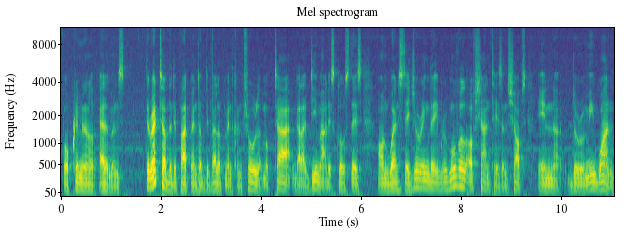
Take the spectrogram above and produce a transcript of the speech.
for criminal elements. Director of the Department of Development Control, Mukhtar Galadima, disclosed this on Wednesday during the removal of shanties and shops in Durumi 1.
